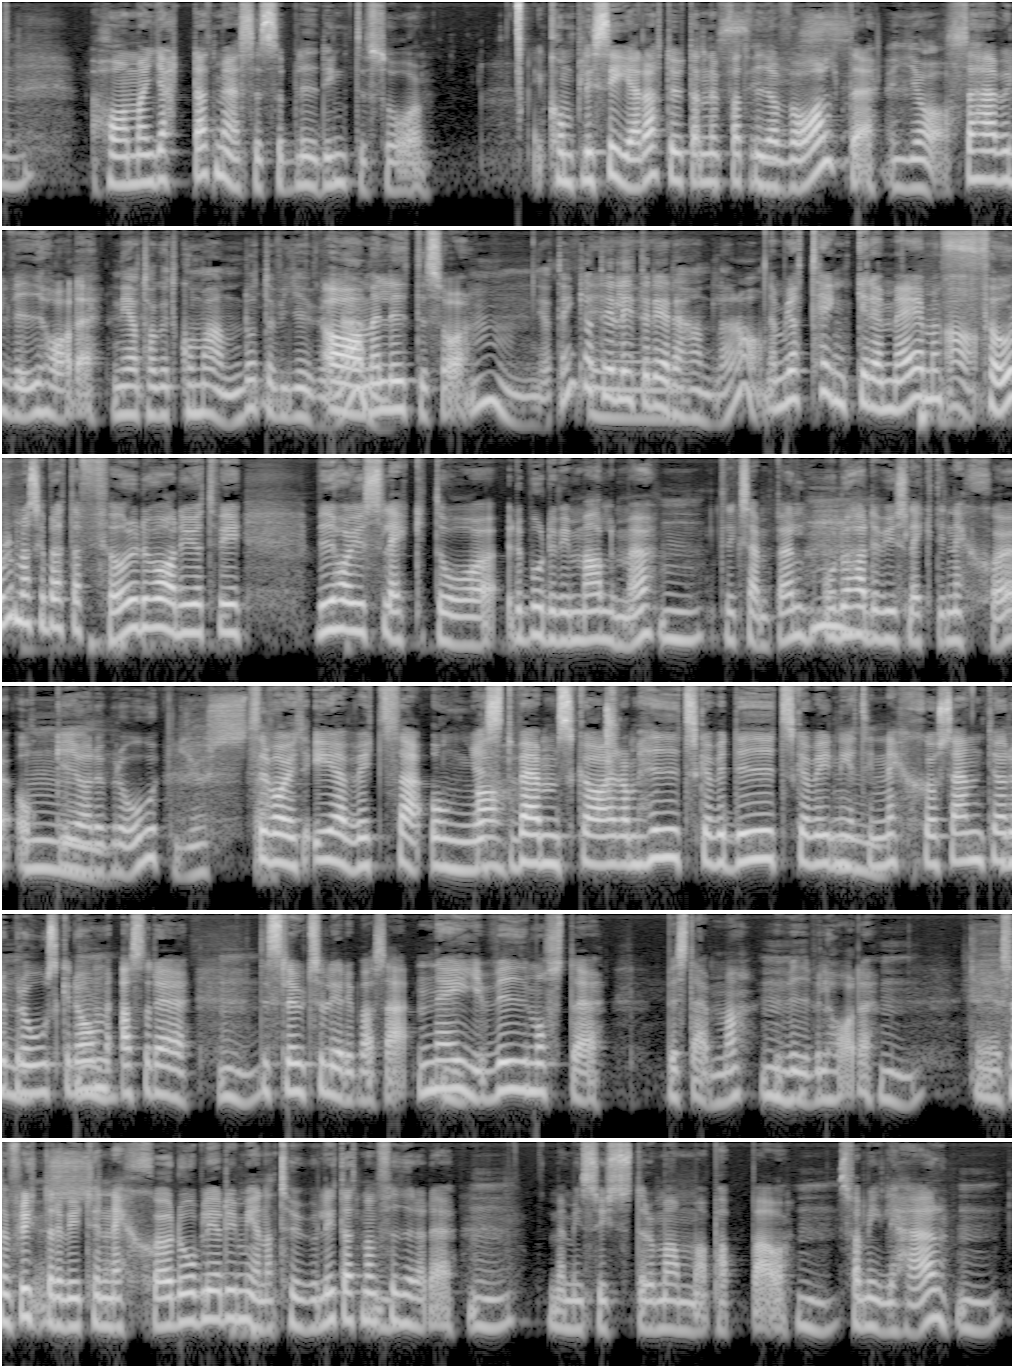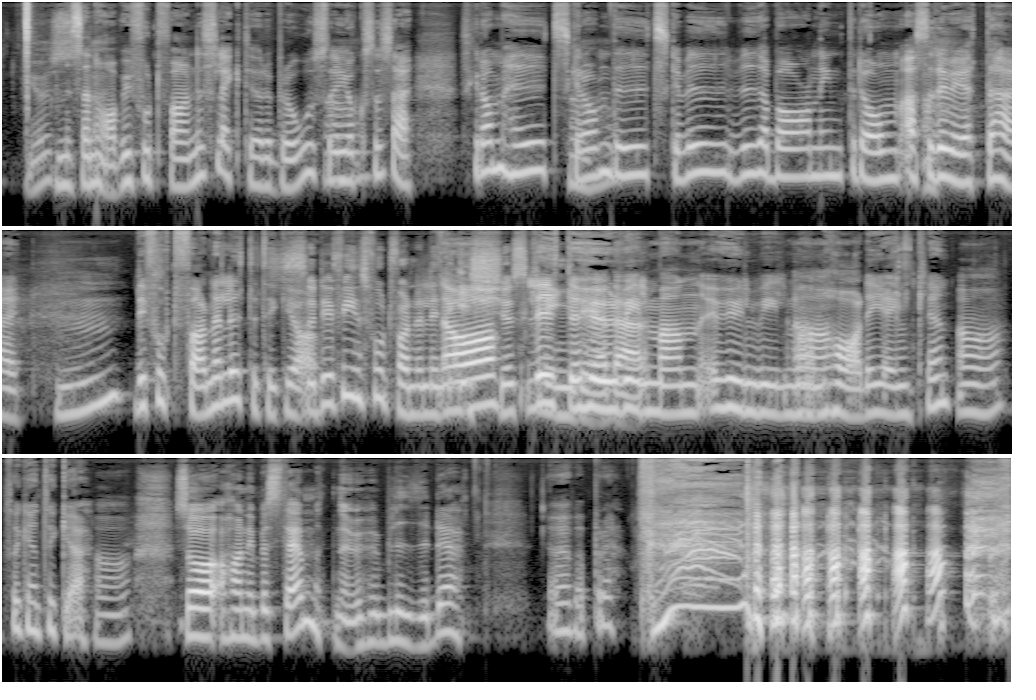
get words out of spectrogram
har man hjärtat med sig så blir det inte så komplicerat utan för att vi har Precis. valt det. Ja, Så här vill vi ha det. ni har tagit kommandot över julen. Ja, men lite så. Mm, jag tänker att det är lite det det handlar om. Ja, men jag tänker det med, men Ja. förr, jag ska berätta förr, då var det ju att vi, vi har ju släkt då, då bodde vi i Malmö Mm. till exempel, och då hade vi ju släkt i Nässjö och i Örebro. Just Så det var ju ett evigt så här ångest, vem ska de hit, ska vi dit, ska vi ner Mm. till Nässjö och sen till Örebro, ska de, alltså det, Mm. till slut så blev det bara så här, nej, vi måste bestämma hur vi vill ha det. Mm. Eh, Sen flyttade vi till Nässjö och då blev det ju mer naturligt att man Mm. firade med min syster och mamma och pappa och familj här. Mm. Just Men sen har vi fortfarande släkt i Örebro så det är också så här, ska de hit, ska de dit, ska vi, vi har barn, inte de, alltså du vet det här, det är fortfarande lite tycker jag. Så det finns fortfarande lite ja, issues kring lite det hur där. vill man, hur vill man Ja. ha det egentligen, Ja, så kan jag tycka. ja. Så har ni bestämt nu, hur blir det? Jag övar på det.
